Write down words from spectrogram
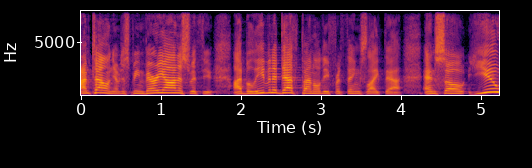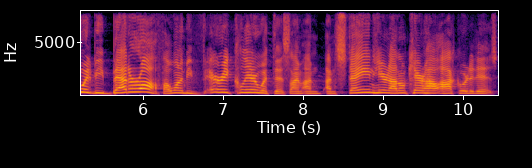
I'm telling you, I'm just being very honest with you. I believe in a death penalty for things like that. And so you would be better off. I want to be very clear with this. I'm, I'm, I'm staying here and I don't care how awkward it is.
